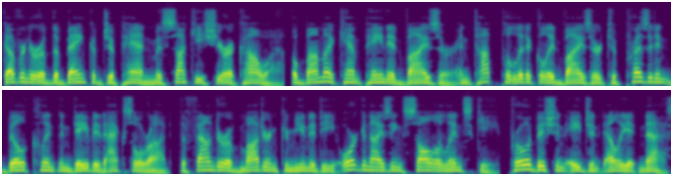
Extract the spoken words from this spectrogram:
Governor of the Bank of Japan Masaaki Shirakawa, Obama campaign advisor and top political advisor to President Bill Clinton David Axelrod, the founder of Modern Community Organizing Saul Alinsky, Prohibition agent Eliot Ness,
